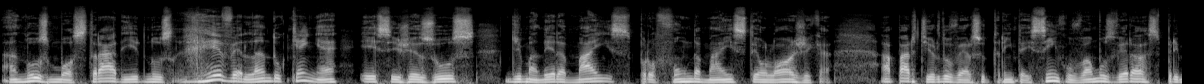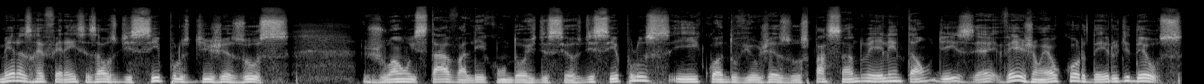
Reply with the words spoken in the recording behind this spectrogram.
a nos mostrar e nos revelando quem é esse Jesus de maneira mais profunda, mais teológica. A partir do verso 35, vamos ver as primeiras referências aos discípulos de Jesus. João estava ali com dois de seus discípulos e, quando viu Jesus passando, ele então diz: é, Vejam, é o Cordeiro de Deus.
